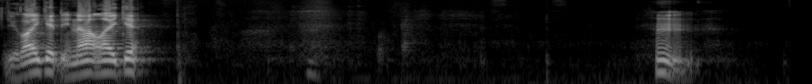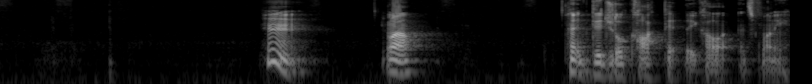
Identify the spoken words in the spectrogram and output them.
Do you like it? Do you not like it? Hmm. Hmm. Well, a digital cockpit, they call it. That's funny.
